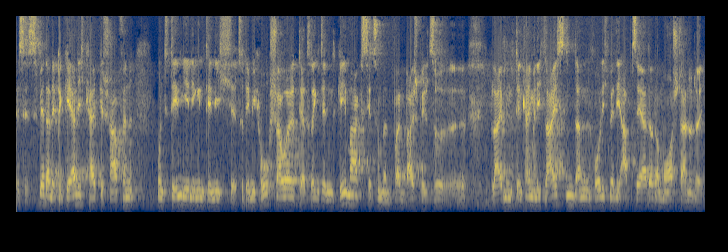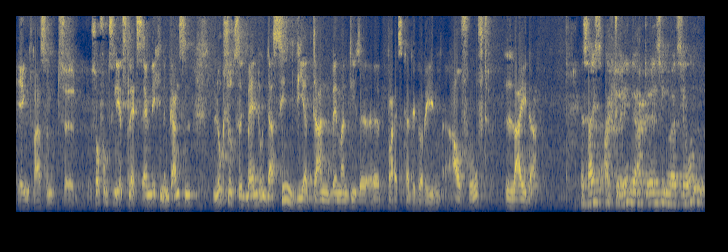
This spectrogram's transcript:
es, es wird eine Begehrlichkeit geschaffen Und denjenigen, den ich, zu dem ich hochschaue, der trinkt den G-Max, jetzt um beim Beispiel zu äh, bleiben, den kann ich mir nicht leisten, dann hole ich mir die Abzerde oder Moorstein oder irgendwas. Und äh, so funktioniert es letztendlich in dem ganzen Luxussegment. Und das sind wir dann, wenn man diese äh, Preiskategorien aufruft. Leider. Das heißt, aktuell in der aktuellen Situation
